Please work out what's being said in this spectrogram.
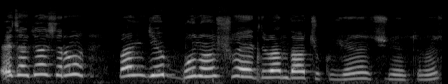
Evet arkadaşlar ama bence buna şu eldiven daha çok uyuyor. Ne düşünüyorsunuz?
